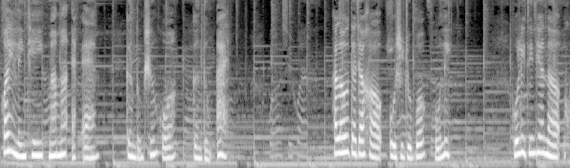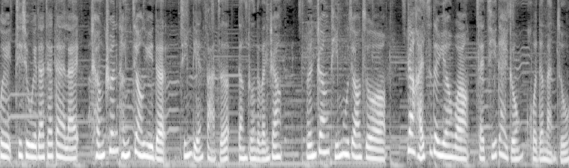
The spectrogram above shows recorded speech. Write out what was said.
欢迎聆听妈妈 fm 更懂生活更懂爱。Hello，大家好，我是主播狐狸。狐狸今天呢会继续为大家带来常春藤教育的经典法则当中的文章，文章题目叫做《让孩子的愿望在期待中获得满足》。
